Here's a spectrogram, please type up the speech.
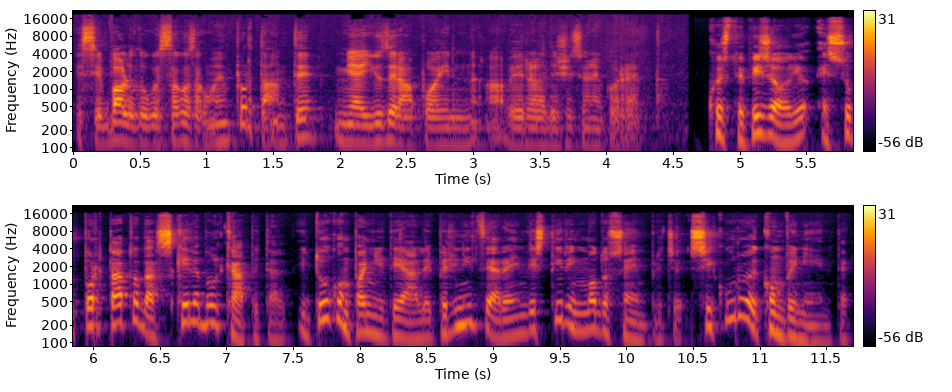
e se valuto questa cosa come importante mi aiuterà poi in avere la decisione corretta. Questo episodio è supportato da Scalable Capital, il tuo compagno ideale per iniziare a investire in modo semplice, sicuro e conveniente.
